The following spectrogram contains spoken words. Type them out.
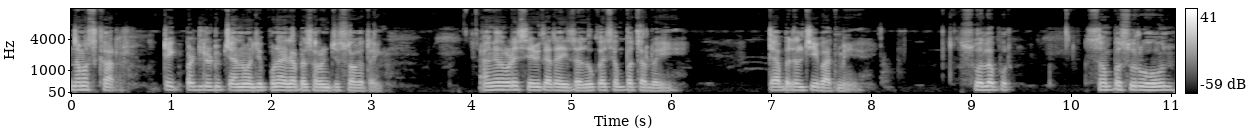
नमस्कार. टेक पाटील यूट्यूब चॅनलमध्ये पुन्हा एकदा आपल्या सर्वांचे स्वागत आहे. अंगणवाडी सेविका ताईचा जो काही संप चालू आहे. त्याबद्दलची बातमी. आहे सोलापूर. संप सुरू होऊन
